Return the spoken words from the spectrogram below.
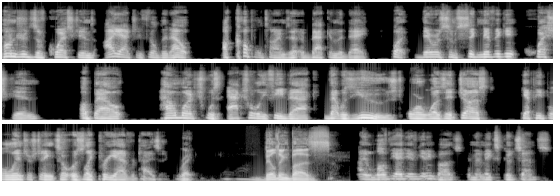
hundreds of questions. I actually filled it out a couple times uh, back in the day, but there was some significant question about how much was actually feedback that was used, or was it just get people interesting? So it was like pre advertising. Right. Building buzz. I love the idea of getting buzz, and that makes good sense.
